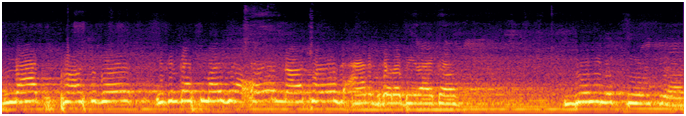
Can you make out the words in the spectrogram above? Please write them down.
not possible. You can customize your own nachos and it's gonna be like a really experience here.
